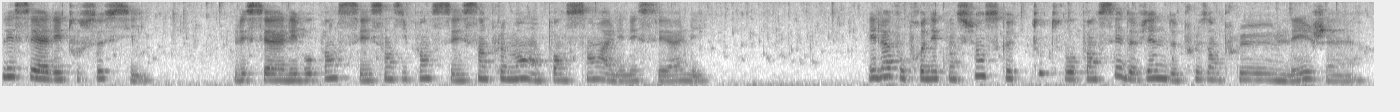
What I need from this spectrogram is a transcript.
Laissez aller tout ceci. Laissez aller vos pensées sans y penser, simplement en pensant à les laisser aller. Et là, vous prenez conscience que toutes vos pensées deviennent de plus en plus légères.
